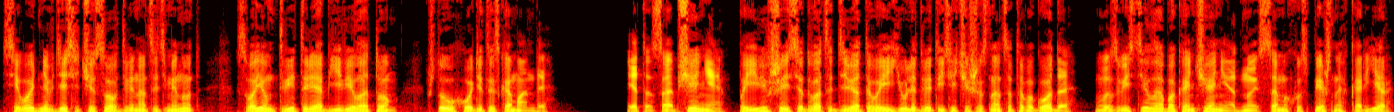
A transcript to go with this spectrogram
сегодня в 10 часов 12 минут в своем твиттере объявил о том, что уходит из команды. Это сообщение, появившееся 29 июля 2016 года, возвестило об окончании одной из самых успешных карьер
